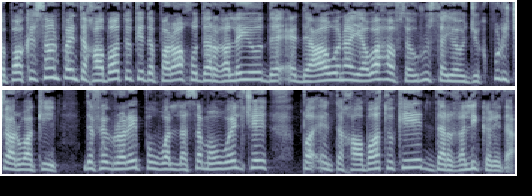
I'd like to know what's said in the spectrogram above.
د پاکستان په انتخاباتو کې د پراخو درغلیو د ادعاونه یو هفته وروسته یو جګپوړي چارواکي د فبرवरी په 18 مو ویل چې په انتخاباتو کې درغلي کړې ده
